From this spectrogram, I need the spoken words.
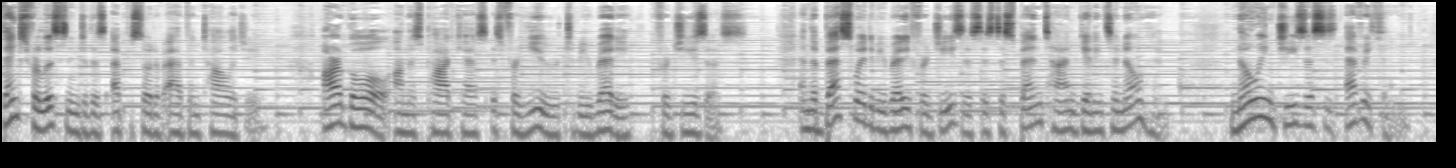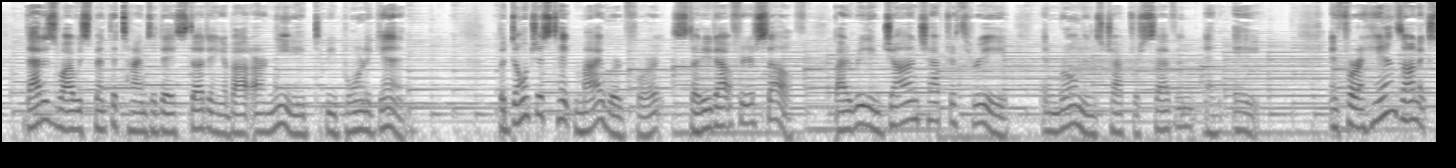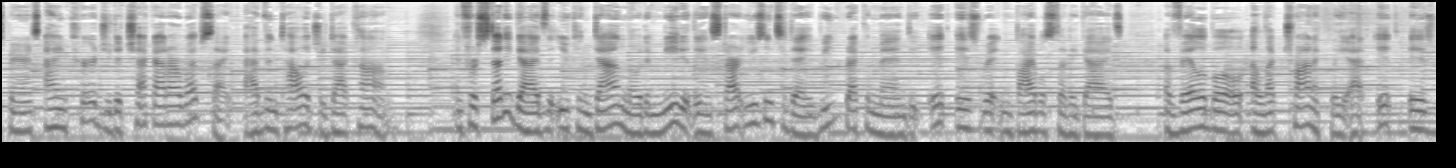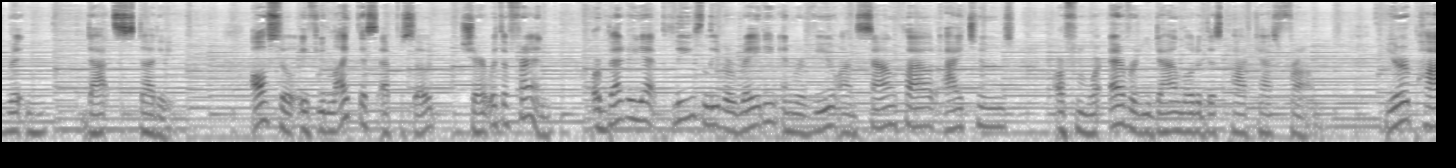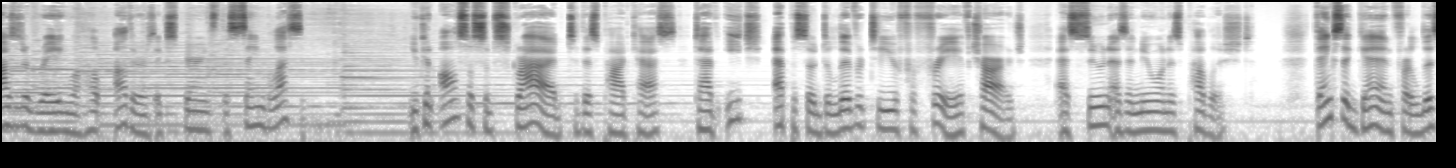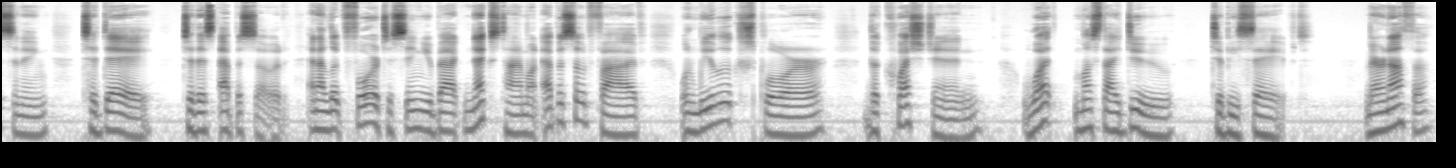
Thanks for listening to this episode of Adventology. Our goal on this podcast is for you to be ready for Jesus. And the best way to be ready for Jesus is to spend time getting to know Him. Knowing Jesus is everything. That is why we spent the time today studying about our need to be born again. But don't just take my word for it, study it out for yourself by reading John chapter 3 and Romans chapter 7 and 8. And for a hands on experience, I encourage you to check out our website, adventology.com. And for study guides that you can download immediately and start using today, we recommend the It Is Written Bible Study Guides available electronically at itiswritten.study. Also, if you like this episode, share it with a friend. Or better yet, please leave a rating and review on SoundCloud, iTunes, or from wherever you downloaded this podcast from. Your positive rating will help others experience the same blessing. You can also subscribe to this podcast to have each episode delivered to you for free of charge as soon as a new one is published. Thanks again for listening today to this episode, and I look forward to seeing you back next time on episode 5 when we will explore the question What must I do to be saved? Maranatha.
